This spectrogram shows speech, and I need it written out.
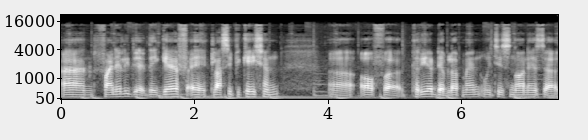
and finally they, they gave a classification uh, of uh, career development, which is known as uh,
